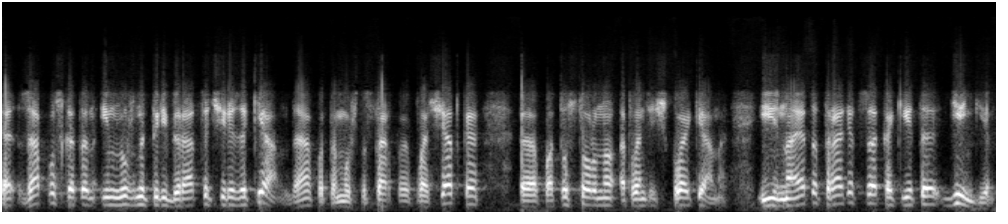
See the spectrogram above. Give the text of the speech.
э, запуск это им нужно перебираться через океан, да, потому что стартовая площадка э, по ту сторону Атлантического океана. И на это тратятся какие-то деньги.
